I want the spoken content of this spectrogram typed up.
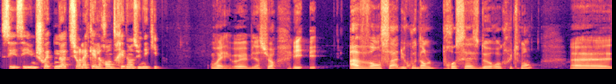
c'est une chouette note sur laquelle rentrer dans une équipe. Ouais, ouais, bien sûr. Et, avant ça, du coup, dans le process de recrutement, euh,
